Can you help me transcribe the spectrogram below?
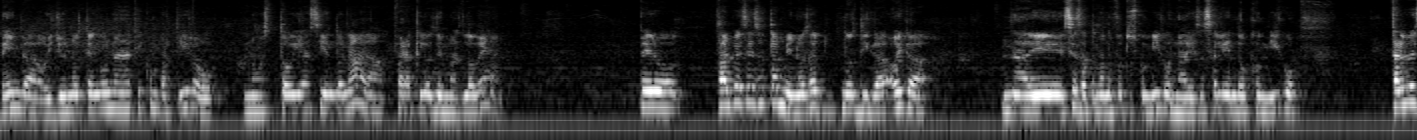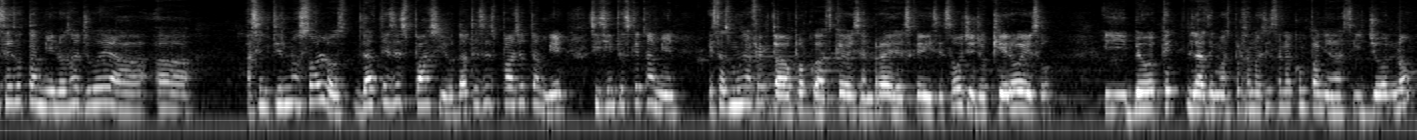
venga, hoy yo no tengo nada que compartir o no estoy haciendo nada para que los demás lo vean. Pero tal vez eso también nos, nos diga, oiga, nadie se está tomando fotos conmigo, nadie está saliendo conmigo. Tal vez eso también nos ayude a, a, a sentirnos solos. Date ese espacio, date ese espacio también. Si sientes que también estás muy afectado por cosas que ves en redes, que dices, oye, yo quiero eso, y veo que las demás personas están acompañadas y yo no,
